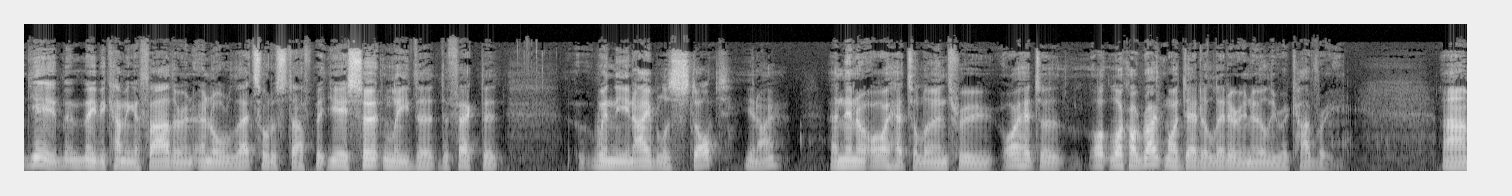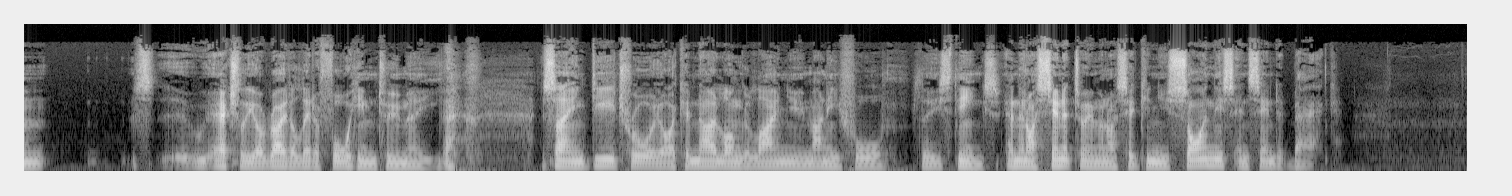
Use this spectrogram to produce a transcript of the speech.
yeah, me becoming a father and, and all of that sort of stuff. But yeah, certainly the the fact that when the enablers stopped, you know, and then I had to learn through. I had to like I wrote my dad a letter in early recovery. Um, actually, I wrote a letter for him to me, saying, "Dear Troy, I can no longer loan you money for these things." And then I sent it to him, and I said, "Can you sign this and send it back?"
